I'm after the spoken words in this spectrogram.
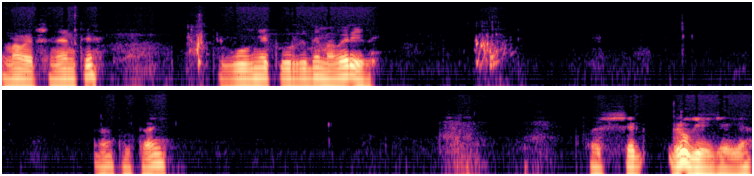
małe przynęty głównie kurde małe ryby. A tutaj coś się grubiej dzieje.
